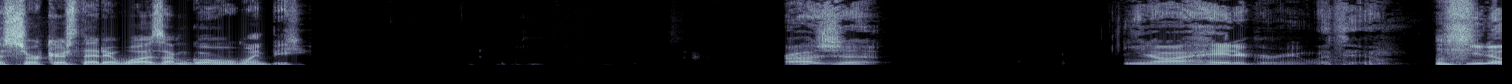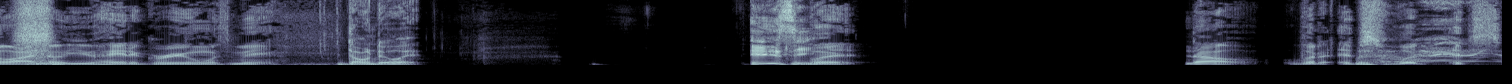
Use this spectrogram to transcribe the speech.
the circus that it was, I'm going with Wemby. Raja, you know I hate agreeing with you. You know I know you hate agreeing with me. Don't do it. Easy. But no, but it's what it's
